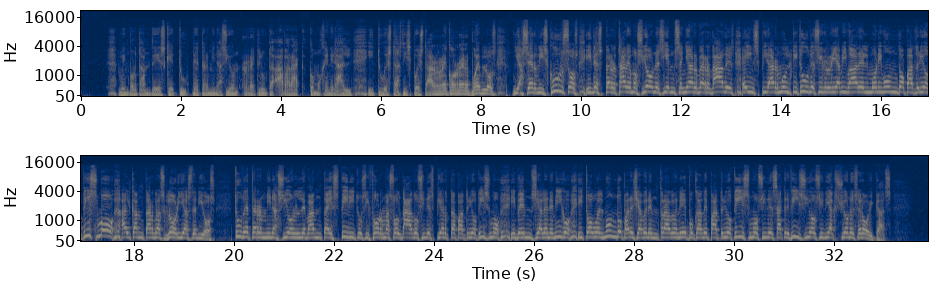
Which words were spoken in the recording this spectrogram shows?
Lo importante es que tu determinación recluta a Barak como general y tú estás dispuesta a recorrer pueblos y hacer discursos y despertar emociones y enseñar verdades e inspirar multitudes y reavivar el moribundo patriotismo al cantar las glorias de Dios. Tu determinación levanta espíritus y forma soldados y despierta patriotismo y vence al enemigo y todo el mundo parece haber entrado en época de patriotismos y de sacrificios y de acciones heroicas.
